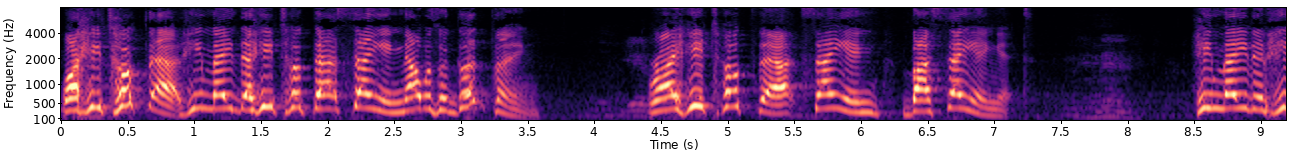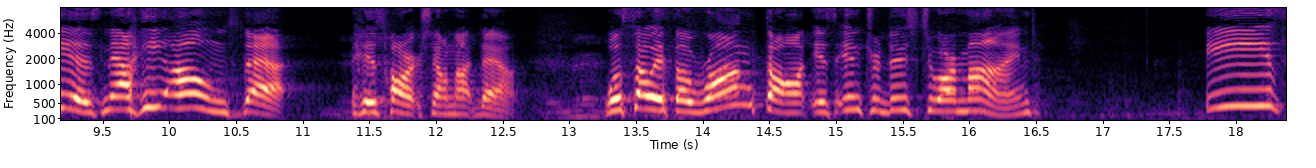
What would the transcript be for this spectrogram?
Well, he took that. He made that, he took that saying. That was a good thing. Right? He took that saying by saying it. He made it his. Now he owns that. His heart shall not doubt. Well, so if a wrong thought is introduced to our mind, Eve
